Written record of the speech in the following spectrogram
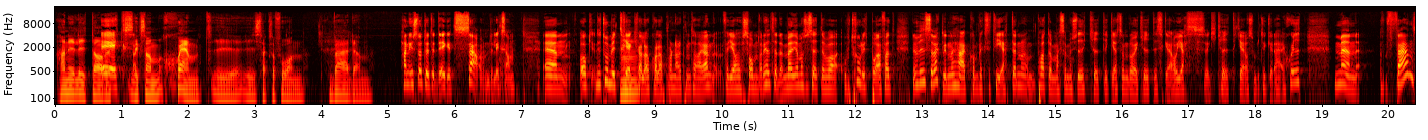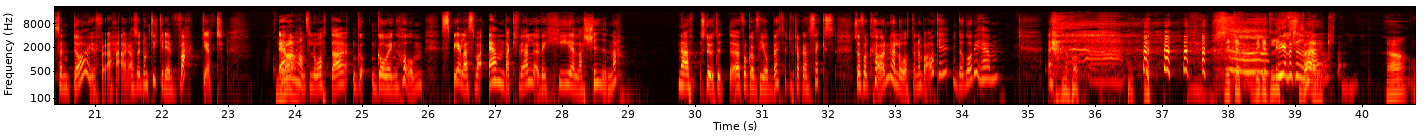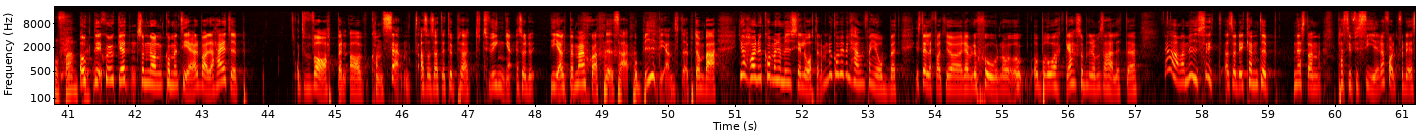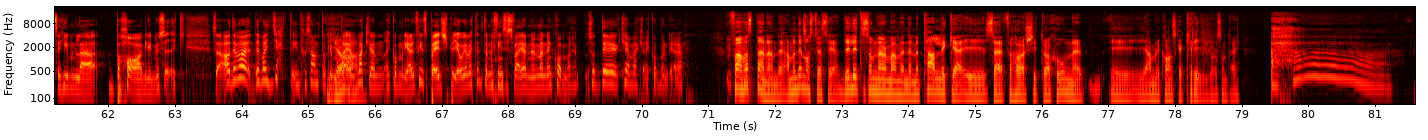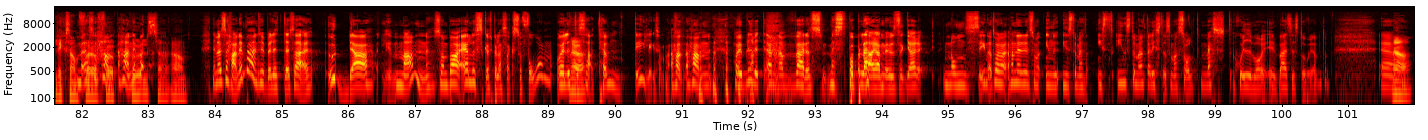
Han är lite av ett Exakt. liksom, skämt i, i saxofonvärlden. Han har ju startat ett eget sound. Liksom. Ehm, och det tog mig tre Mm. kvällar att kolla på den här dokumentären, för jag somnade hela tiden. Men jag måste säga att den var otroligt bra, för att den visar verkligen den här komplexiteten. De pratar om massa musikkritiker som då är kritiska och jazzkritiker och som tycker det här är skit. Men fansen dör ju för det här. Alltså, de tycker det är vackert. Ja. En av hans låtar, Go- Going Home, spelas varenda kväll över hela Kina. När slutet, äh, folk kommer för jobbet, typ klockan sex. Så folk hör den här låten och bara okej, då går vi hem. Vilket, vilket livsverk! Ja, ofantligt. Och det sjuka som någon kommenterade bara, det här är typ ett vapen av consent. Alltså så att det typ så här tvingar, alltså det hjälper människor att bli så här obedient. Typ. De bara, jaha nu kommer den här mysiga låten, men nu går vi väl hem från jobbet. Istället för att göra revolution och, och, och bråka så blir de så här lite, ja vad mysigt. Alltså det kan typ nästan pacificera folk för det är så himla behaglig musik. Så ja, det var, det var jätteintressant dokumentär. Ja. Jag verkligen rekommendera. Det finns på HBO. Jag vet inte om det finns i Sverige nu, men den kommer. Så det kan jag verkligen rekommendera. Fan vad spännande. Ja, men det måste jag se. Det är lite som när de använder Metallica i så här förhörssituationer i, i amerikanska krig och sånt där. Aha. Liksom Men för alltså att få han- upp han är pulsen. Ja. Nej, men alltså, han är bara en typ av lite så här udda man som bara älskar att spela saxofon och är lite Ja. så här töntig. Liksom. Han, han har ju blivit en av världens mest populära musiker någonsin. Jag tror han- är den som in, instrument, ins- instrumentalister som har sålt mest skivor i världshistorien. Typ. Um, Ja.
